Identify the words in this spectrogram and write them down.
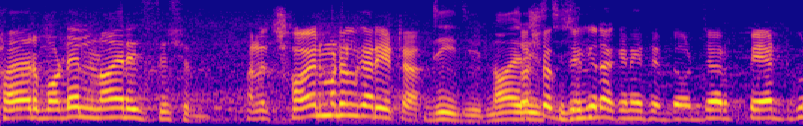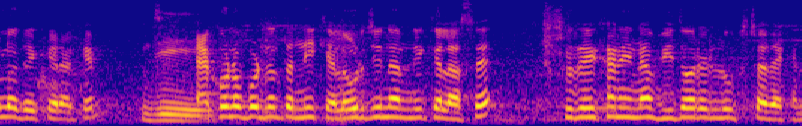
ছয়ের মডেল নয় রেজিস্ট্রেশন মানে ছয়ের মডেল গাড়ি এটা? জি জি নয় দর্শক দেখে রাখেন এই যে দরজার প্যাডগুলো দেখে রাখেন। জি। এখনও পর্যন্ত নিকেল অরিজিনাল নিকেল আছে। শুধু এখানে না ভিতরের লুকসটা দেখেন।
